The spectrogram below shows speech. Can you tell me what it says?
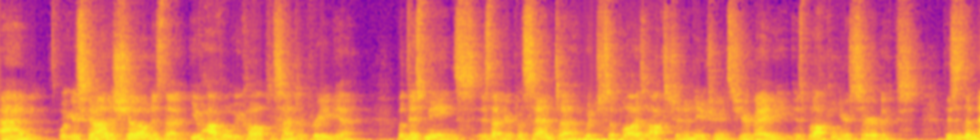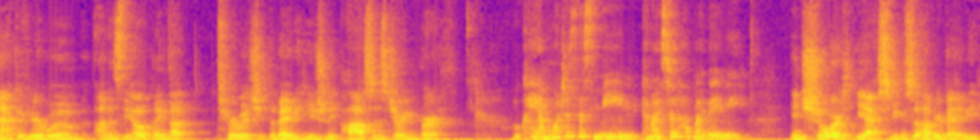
Um, what your scan has shown is that you have what we call placenta previa. What this means is that your placenta, which supplies oxygen and nutrients to your baby, is blocking your cervix. This is the neck of your womb and is the opening that through which the baby usually passes during birth. Okay, and what does this mean? Can I still have my baby? In short, yes, you can still have your baby,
